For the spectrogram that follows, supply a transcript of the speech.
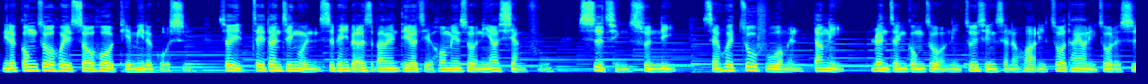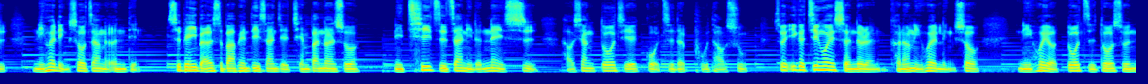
你的工作会收获甜蜜的果实。所以这段经文诗篇一百二十八篇第二节后面说：“你要享福，事情顺利，神会祝福我们。当你认真工作，你遵行神的话，你做他要你做的事，你会领受这样的恩典。”诗篇一百二十八篇第三节前半段说：“你妻子在你的内室。”好像多结果子的葡萄树，所以一个敬畏神的人，可能你会领受，你会有多子多孙，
